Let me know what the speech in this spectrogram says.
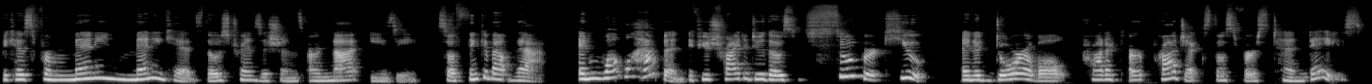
because for many, many kids, those transitions are not easy. So think about that. And what will happen if you try to do those super cute and adorable product art projects those first 10 days?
